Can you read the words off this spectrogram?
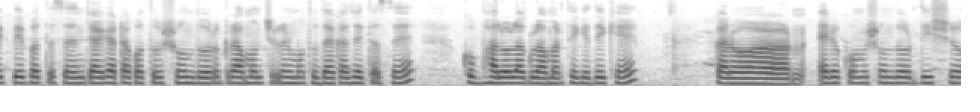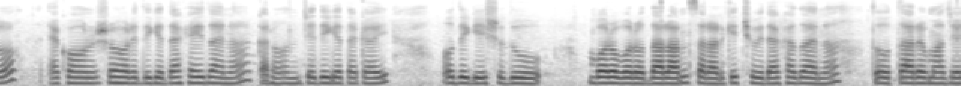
দেখতেই পাচ্তেছেন জায়গাটা কত সুন্দর। গ্রাম অঞ্চলের মতো দেখা যাইতেছে। খুব ভালো লাগল আমার থেকে দেখে। কারণ এরকম সুন্দর দৃশ্য। এখন শহরের দিকে দেখাই যায় না। কারণ যেদিকে তাকাই, ওদিকে শুধু বড় বড় দালান ছাড়া আর কিছুই দেখা যায় না। তো তার মাঝে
